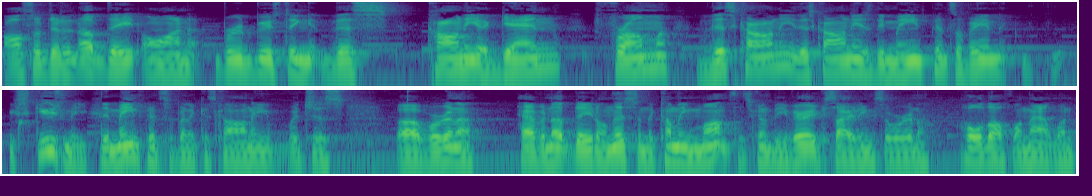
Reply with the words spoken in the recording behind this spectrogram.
Also did an update on brood boosting this colony again from this colony. This colony is the main Pennsylvania, excuse me, the main Pennsylvanicus colony, which is, uh, we're going to have an update on this in the coming month. It's going to be very exciting, so we're going to hold off on that one.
